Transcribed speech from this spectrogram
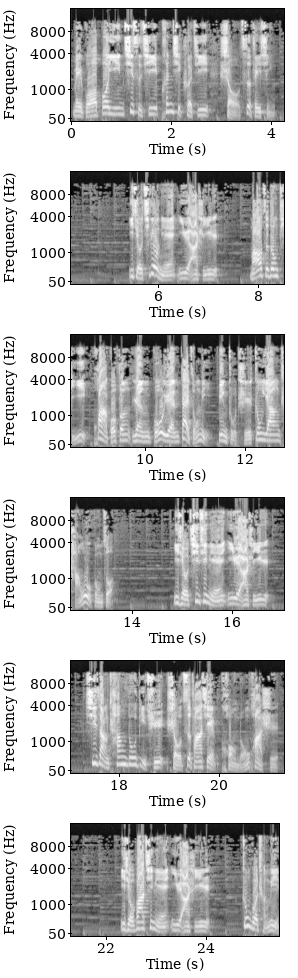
美国波音七四七喷气客机首次飞行。一九七六年一月二十一日，毛泽东提议华国锋任国务院代总理，并主持中央常务工作。一九七七年一月二十一日，西藏昌都地区首次发现恐龙化石。一九八七年一月二十一日，中国成立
